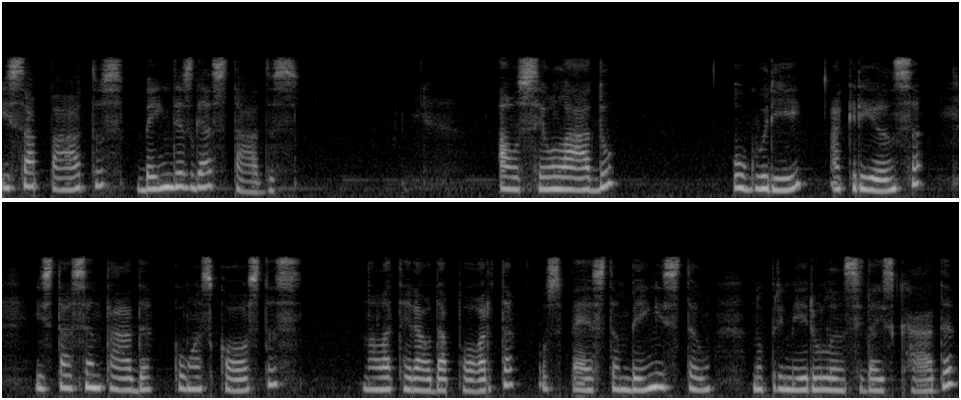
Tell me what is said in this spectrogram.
e sapatos bem desgastados. Ao seu lado, o guri, a criança, está sentada com as costas na lateral da porta, os pés também estão no primeiro lance da escada,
